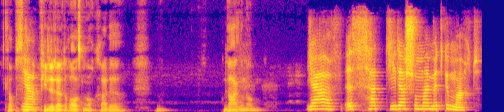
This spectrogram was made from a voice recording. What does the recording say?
Ich glaube, das ja. haben viele da draußen auch gerade wahrgenommen. Ja, es hat jeder schon mal mitgemacht.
